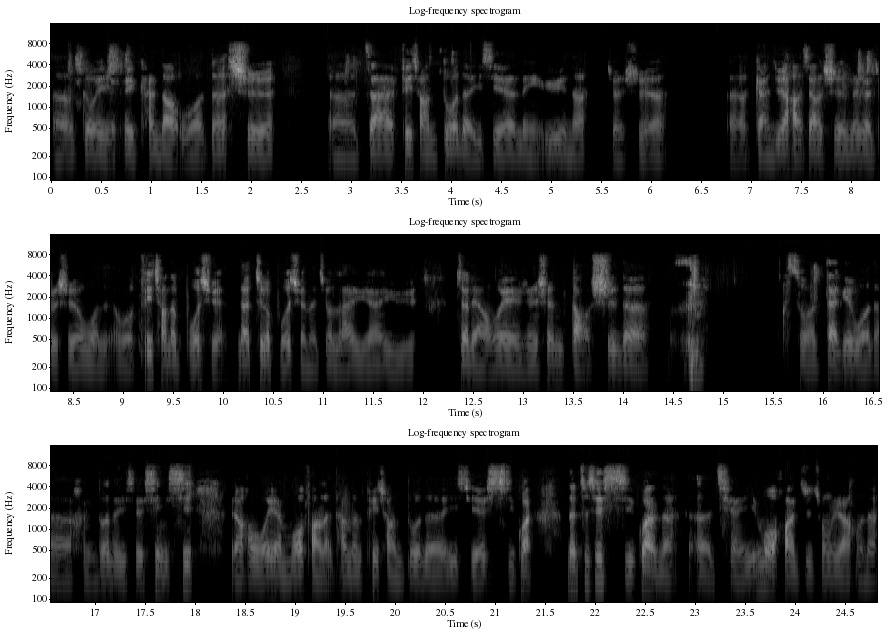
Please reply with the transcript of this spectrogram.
呃各位也可以看到，我的是呃在非常多的一些领域呢，就是。呃，感觉好像是那个，就是我我非常的博学。那这个博学呢，就来源于这两位人生导师的所带给我的很多的一些信息，然后我也模仿了他们非常多的一些习惯。那这些习惯呢，呃，潜移默化之中，然后呢，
